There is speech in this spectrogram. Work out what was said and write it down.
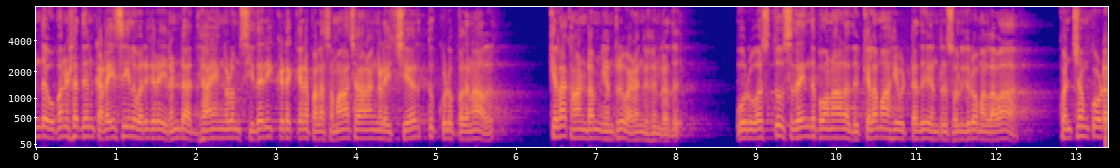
இந்த உபனிஷத்தின் கடைசியில் வருகிற இரண்டு அத்தியாயங்களும் சிதறி கிடக்கிற பல சமாச்சாரங்களை சேர்த்து கொடுப்பதனால் கிலகாண்டம் என்று வழங்குகின்றது. ஒரு வஸ்து சிதைந்து போனால் அது கிலமாகிவிட்டது என்று சொல்கிறோம் அல்லவா? கொஞ்சம் கூட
